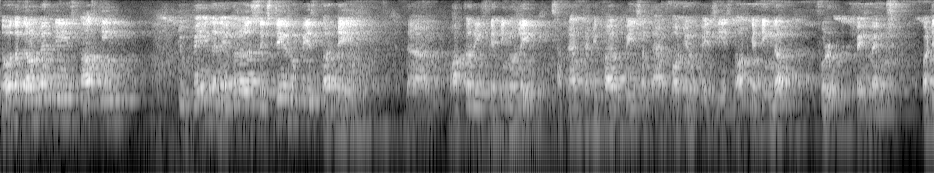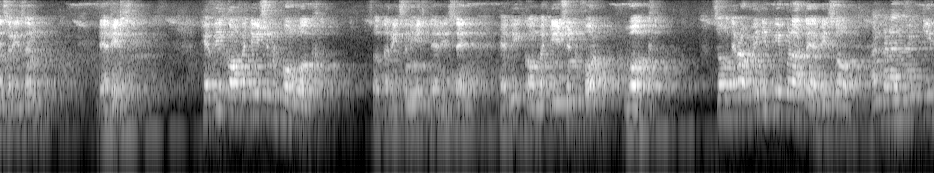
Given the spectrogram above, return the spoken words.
though the government is asking to pay the laborers 60 rupees per day the worker is getting only sometimes 35 rupees sometimes 40 rupees. He is not getting the full payment. What is the reason? There is heavy competition for work. So the reason is there is a heavy competition for work. So there are many people are there. We saw 150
